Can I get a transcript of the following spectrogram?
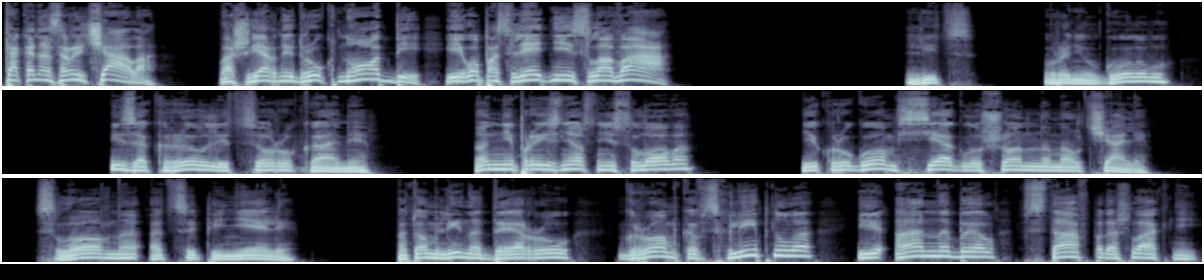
как она зарычала? Ваш верный друг Нобби и его последние слова!» Лиц уронил голову и закрыл лицо руками. Он не произнес ни слова, и кругом все оглушенно молчали, словно оцепенели. Потом Лина Дерру громко всхлипнула, и Аннабелл, встав, подошла к ней.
